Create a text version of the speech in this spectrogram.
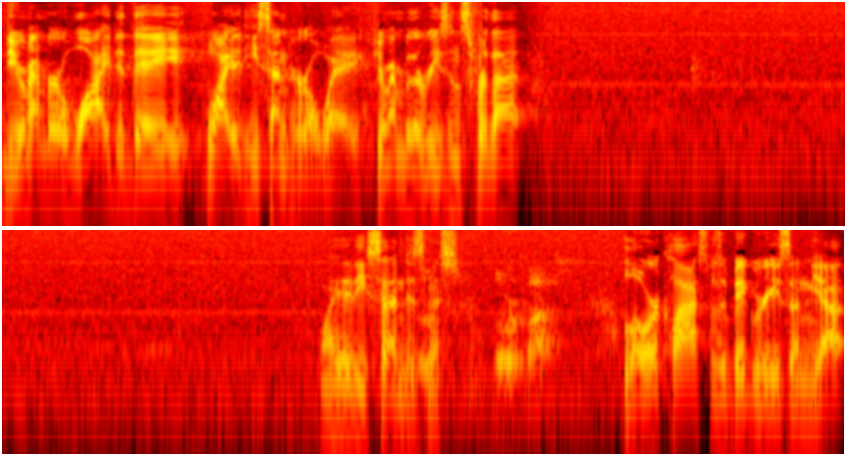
Do you remember why did they why did he send her away? Do you remember the reasons for that? Why did he send his mistress? Lower class. Lower class was a big reason, yeah.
